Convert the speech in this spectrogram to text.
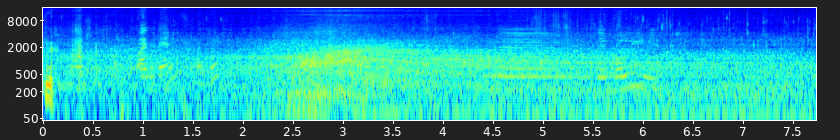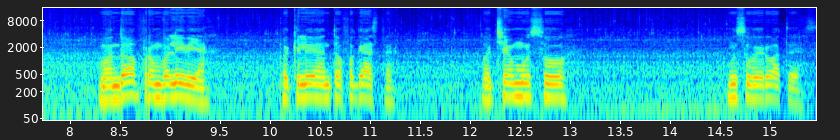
Pandel? De, de Bolivia. Mandó from Bolivia. Pakeliui Antofagasta. O čia mūsų, mūsų vairuotojas.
